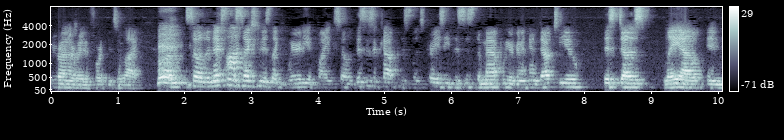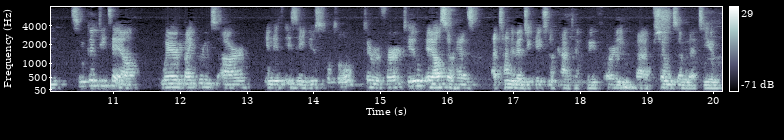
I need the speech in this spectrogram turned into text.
We were on our way to Fourth of July. Um, so the next little section is like, where do you bike? So this is a cup, this looks crazy. This is the map we are gonna hand out to you. This does lay out in some good detail where bike routes are, and it is a useful tool to refer to. It also has a ton of educational content. We've already uh, shown some of that to you.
